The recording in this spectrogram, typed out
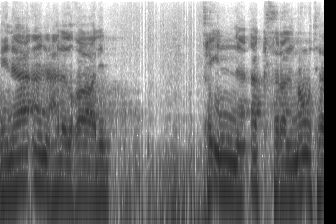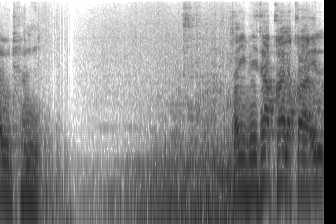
بناء على الغالب فإن أكثر الموتى يدفنون طيب إذا قال قائل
